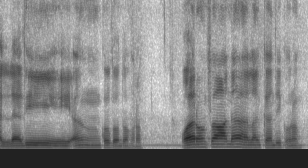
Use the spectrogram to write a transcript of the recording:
الذي أنقض ظهرك ورفعنا لك ذكرك.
